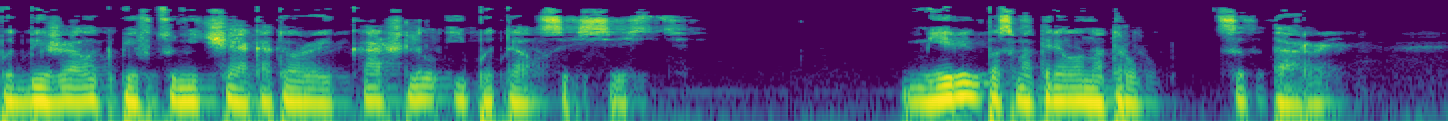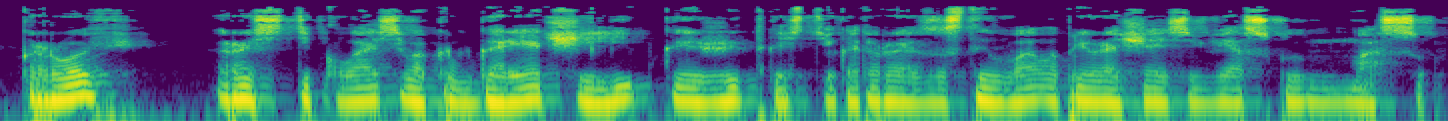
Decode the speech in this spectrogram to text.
подбежала к певцу меча, который кашлял и пытался сесть. Мирин посмотрела на труп цитары. Кровь растеклась вокруг горячей липкой жидкостью, которая застывала, превращаясь в вязкую массу.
